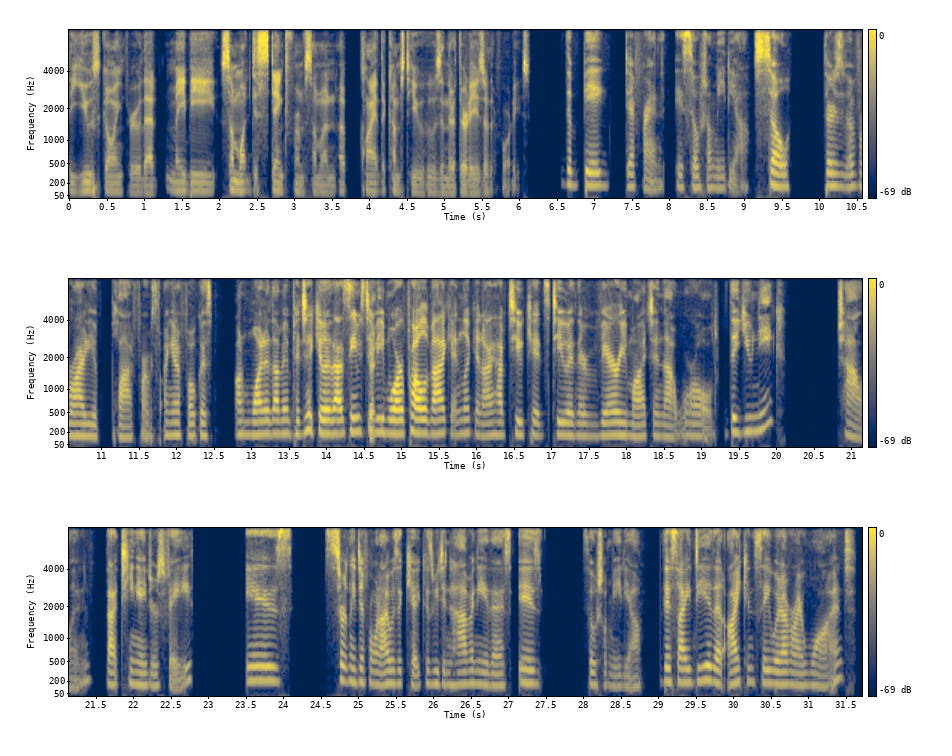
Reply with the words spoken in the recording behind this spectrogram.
the youth going through that may be somewhat distinct from someone, a client that comes to you who's in their 30s or their 40s? the big difference is social media. So there's a variety of platforms. I'm going to focus on one of them in particular that seems to be more problematic. And look, and I have two kids too, and they're very much in that world. The unique challenge that teenagers face is certainly different when I was a kid because we didn't have any of this is social media. This idea that I can say whatever I want.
